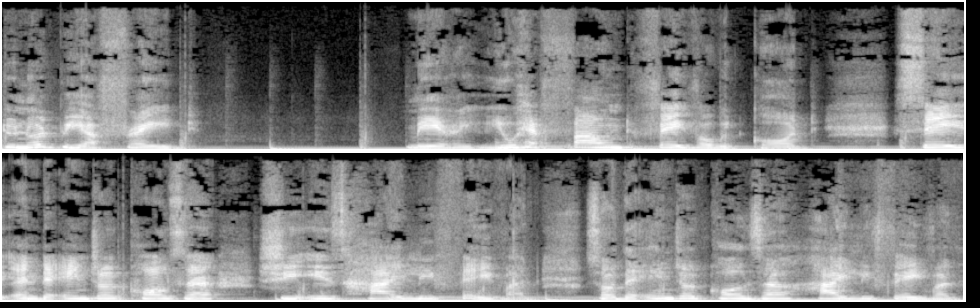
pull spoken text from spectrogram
Do not be afraid. Mary, you have found favor with God. Say, and the angel calls her, she is highly favored. So the angel calls her highly favored.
